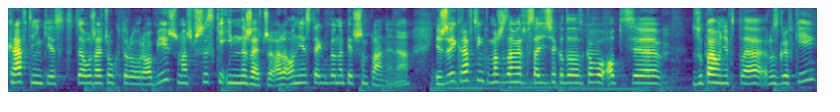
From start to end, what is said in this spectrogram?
crafting jest tą rzeczą, którą robisz, masz wszystkie inne rzeczy, ale on jest jakby na pierwszym planie, nie? Jeżeli crafting masz zamiar wsadzić jako dodatkową opcję zupełnie w tle rozgrywki,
